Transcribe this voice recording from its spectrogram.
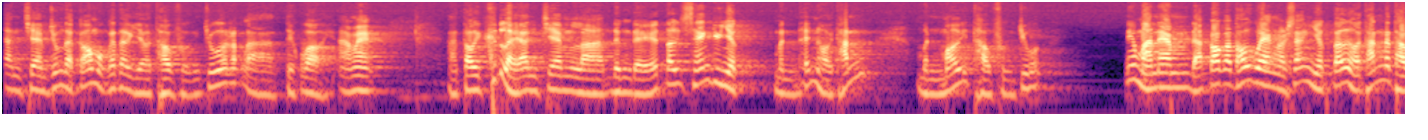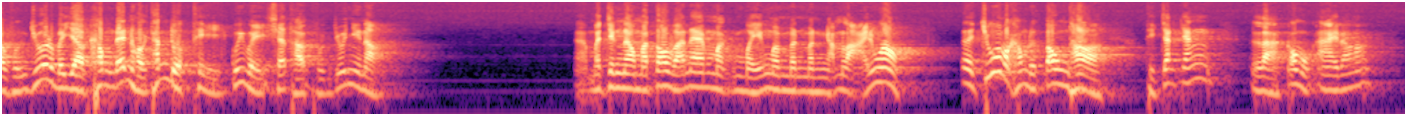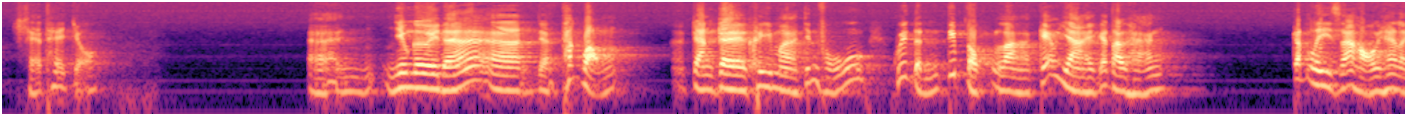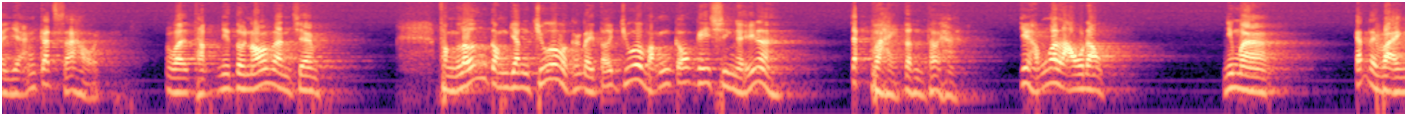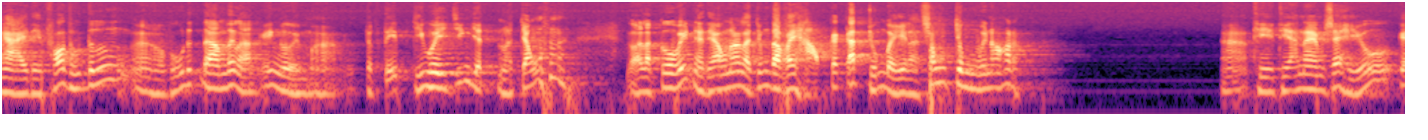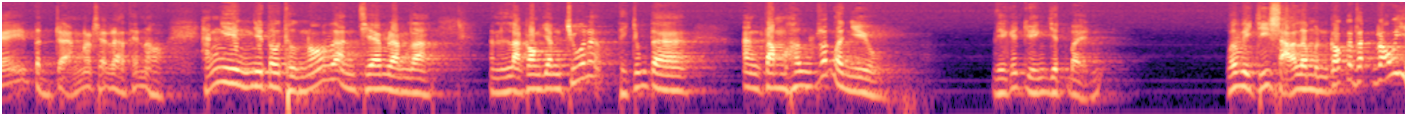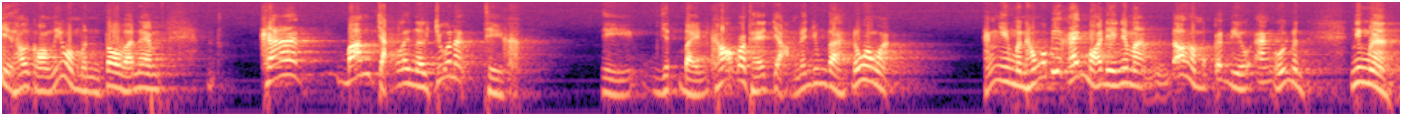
anh chị em chúng ta có một cái thời giờ thờ phượng Chúa rất là tuyệt vời. Amen. À, tôi khích lệ anh chị em là đừng để tới sáng chủ nhật mình đến hội thánh mình mới thờ phượng Chúa. Nếu mà anh em đã có cái thói quen là sáng nhật tới hội thánh mới thờ phượng Chúa rồi bây giờ không đến hội thánh được thì quý vị sẽ thờ phượng Chúa như nào? À, mà chừng nào mà tôi và anh em mà miệng mình mình mình ngậm lại đúng không? Chúa mà không được tôn thờ thì chắc chắn là có một ai đó sẽ thế chỗ à, nhiều người đã à, dạ, thất vọng à, tràn trề khi mà chính phủ quyết định tiếp tục là kéo dài cái thời hạn cách ly xã hội hay là giãn cách xã hội. Và thật như tôi nói với anh xem phần lớn con dân Chúa và các đầy tớ Chúa vẫn có cái suy nghĩ là chắc vài tuần thôi hả? Chứ không có lâu đâu. Nhưng mà cách đây vài ngày thì phó thủ tướng à, vũ đức đam tức là cái người mà trực tiếp chỉ huy chiến dịch mà chống. Gọi là covid này thì ông nói là chúng ta phải học cái cách chuẩn bị là sống chung với nó rồi. À, thì thì anh em sẽ hiểu cái tình trạng nó sẽ ra thế nào. Hẳn nhiên như tôi thường nói với anh chị em rằng là là con dân chúa đó thì chúng ta an tâm hơn rất là nhiều về cái chuyện dịch bệnh. Bởi vì chỉ sợ là mình có cái rắc rối gì thôi còn nếu mà mình tôi và anh em khá bám chặt lên nơi Chúa đó thì thì dịch bệnh khó có thể chạm đến chúng ta đúng không ạ? Hẳn nhiên mình không có biết hết mọi điều nhưng mà đó là một cái điều an ủi mình. Nhưng mà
